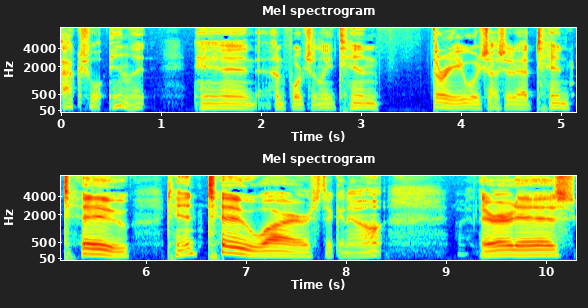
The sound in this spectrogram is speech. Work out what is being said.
actual inlet and unfortunately 10 3 which I should have 10 2 10 2 wire sticking out there it is.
